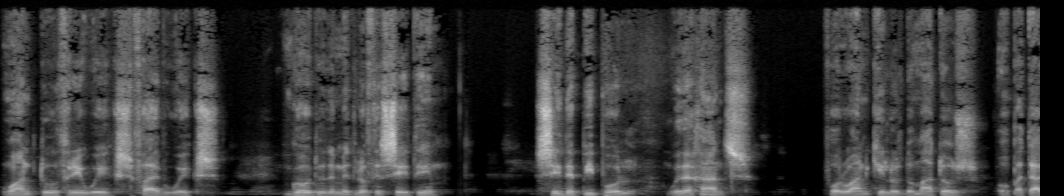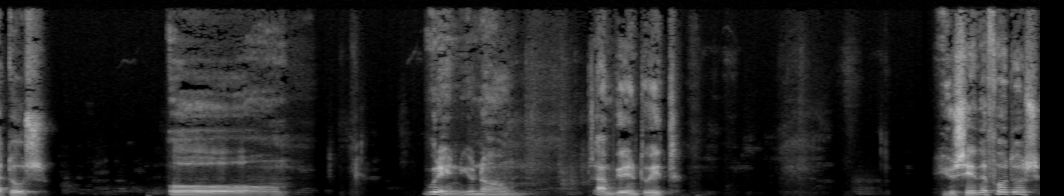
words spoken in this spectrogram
one, two, three weeks, five weeks. Go to the middle of the city, see the people with their hands for one kilo tomatoes or potatoes or green, you know, some green to eat. You see the photos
